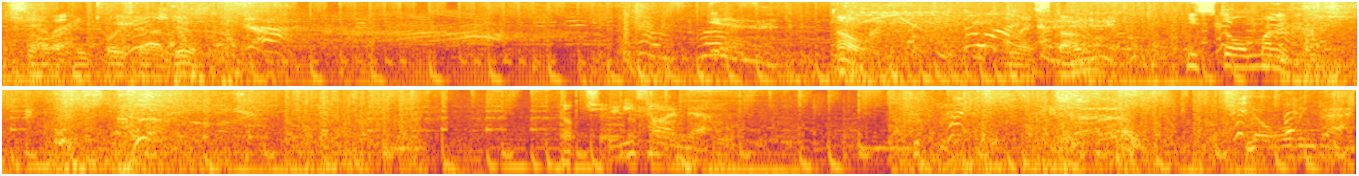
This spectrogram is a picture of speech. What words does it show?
Let's see how that new toy's gonna do. Oh. Am I stunned? He stole money from me. Oh, shit. Any time now. No holding back.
